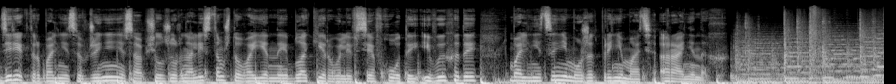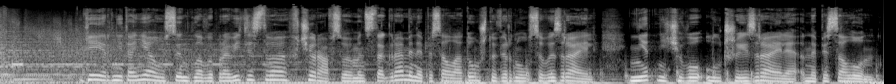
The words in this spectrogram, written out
Директор больницы в Джинине сообщил журналистам, что военные блокировали все входы и выходы, больница не может принимать раненых. Яир Нетаньяу, сын главы правительства, вчера в своем инстаграме написал о том, что вернулся в Израиль. «Нет ничего лучше Израиля», — написал он.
